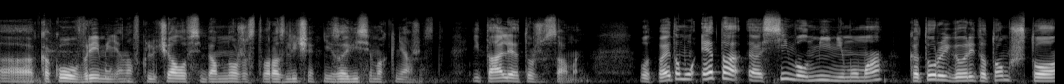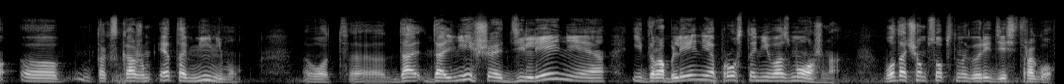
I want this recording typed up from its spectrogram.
Э, какого времени она включала в себя множество различных независимых княжеств. Италия то же самое. Вот, поэтому это э, символ минимума, который говорит о том, что, э, так скажем, это минимум. Вот, дальнейшее деление и дробление просто невозможно. Вот о чем, собственно, говорит 10 рогов.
